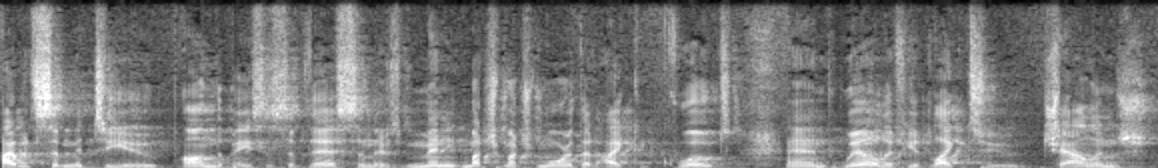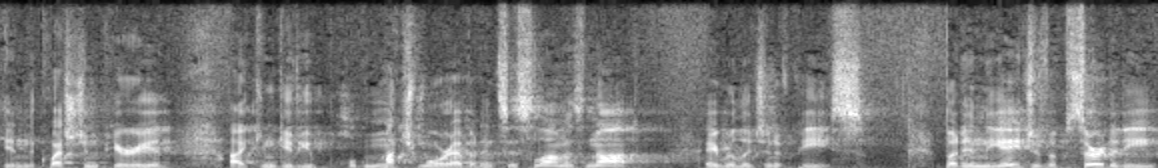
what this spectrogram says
I would submit to you on the basis of this, and there's many, much, much more that I could quote and will, if you'd like to challenge in the question period, I can give you much more evidence. Islam is not a religion of peace. But in the age of absurdity,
